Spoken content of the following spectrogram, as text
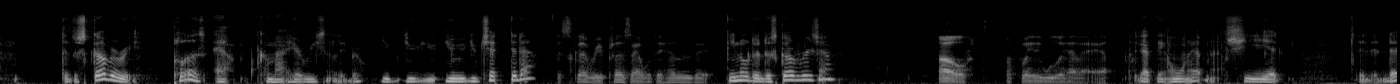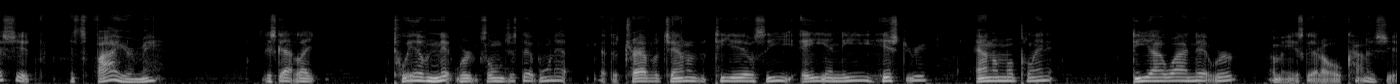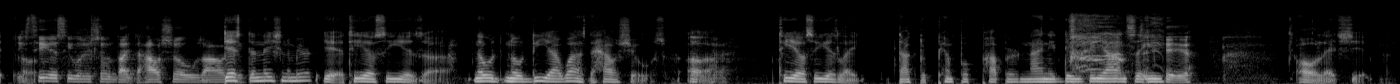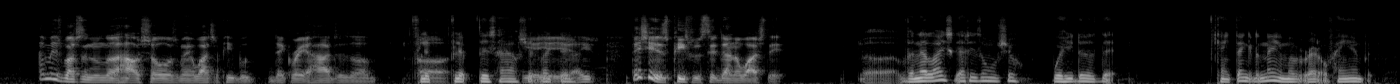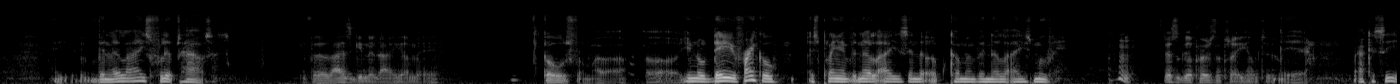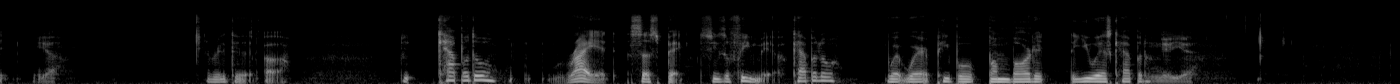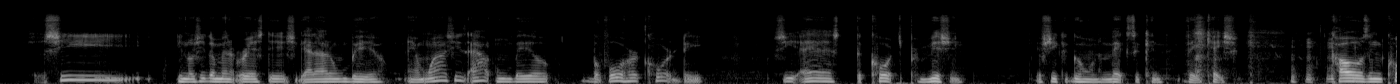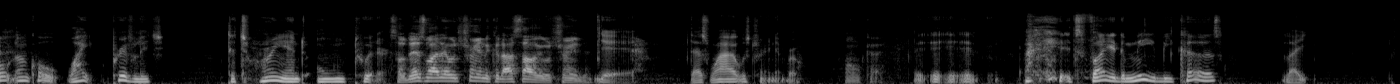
the Discovery Plus app come out here recently, bro. You you you you, you checked it out? Discovery Plus app. What the hell is that? You know the Discovery Channel? Oh, I thought they would have an app. They got their own app now. Shit, That- that shit, it's fire, man. It's got like twelve networks on just that one app. Got the Travel Channel, the TLC, A and E, History, Animal Planet, DIY Network. I mean, it's got all kind of shit. Is Uh, TLC where they show like the house shows all day? Destination America. Yeah, TLC is uh no no DIY is the house shows. Uh, Okay. TLC is like Dr Pimple Popper, 90 Day Fiance, yeah. all that shit. I miss watching them little house shows, man. Watching people decorate houses or Flip uh, flip this house Yeah, shit yeah, like yeah. that. Used- That shit is peaceful to sit down and watch that. uh, Vanilla Ice got his own show where he does that. Can't think of the name of it right offhand, but Vanilla Ice flips houses. Vanilla let's getting it out here, man. Goes from uh, uh you know Dave Franco is playing Vanilla Ice in the upcoming Vanilla Ice movie. That's a good person to play him too. Yeah, I can see it. Yeah. Really good. Uh, Capitol riot suspect. She's a female. Capitol, where where people bombarded the U.S. Capitol. Yeah, yeah. She, you know, she done been arrested. She got out on bail, and while she's out on bail, before her court date, she asked the court's permission if she could go on a Mexican vacation, causing quote unquote white privilege to trend on Twitter. So that's why they was trending because I saw it was trending. Yeah, that's why I was trending, bro. Okay. It, it, it, it it's funny to me because, like,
